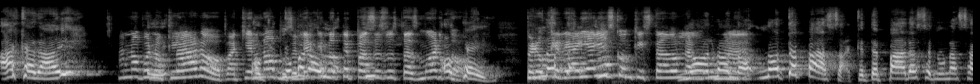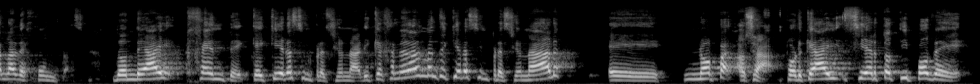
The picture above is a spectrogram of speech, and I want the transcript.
ah, caray? Ah, no, bueno, eh, claro, ¿para quién no? Pues el día que no te pasa eso estás muerto. Okay. Pero que de ahí hayas conquistado la no, luna. No, no, no te pasa que te paras en una sala de juntas donde hay gente que quieres impresionar y que generalmente quieres impresionar, eh, no, o sea, porque hay cierto tipo de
